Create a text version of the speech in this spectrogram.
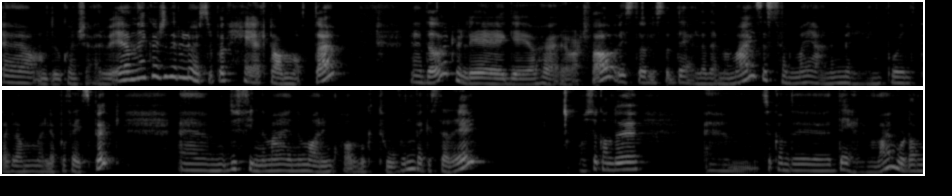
Om du kanskje er uenig. Kanskje dere løser det på en helt annen måte. Eh, det hadde vært veldig gøy å høre, i hvert fall. Hvis du har lyst til å dele det med meg, så send meg gjerne en melding på Instagram eller på Facebook. Ehm, du finner meg under Marin Kvalvåg Toven begge steder. Og så kan du, ehm, så kan du dele med meg hvordan,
